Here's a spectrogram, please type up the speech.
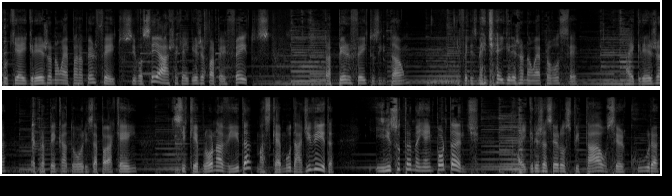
Porque a igreja não é para perfeitos. Se você acha que a igreja é para perfeitos, para perfeitos, então, infelizmente a igreja não é para você. A igreja é para pecadores, é para quem se quebrou na vida, mas quer mudar de vida. E isso também é importante. A igreja ser hospital, ser cura,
